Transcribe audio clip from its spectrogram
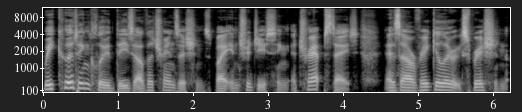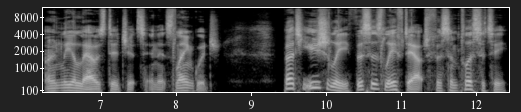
We could include these other transitions by introducing a trap state, as our regular expression only allows digits in its language. But usually this is left out for simplicity.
